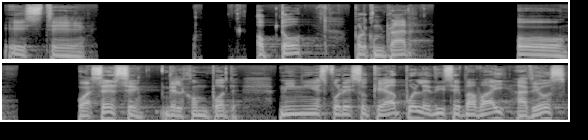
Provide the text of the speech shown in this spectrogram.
este, optó por comprar o, hacerse del HomePod mini. Es por eso que Apple le dice bye bye, adiós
